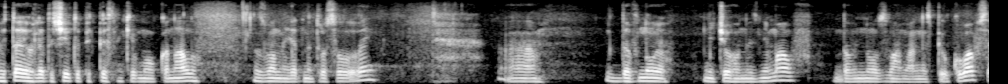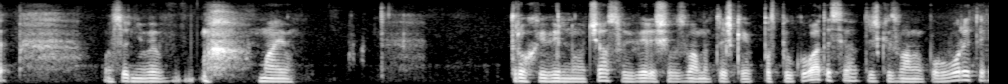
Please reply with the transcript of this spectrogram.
Вітаю глядачів та підписників мого каналу. З вами я Дмитро Соловей. Е, Давно нічого не знімав, давно з вами не спілкувався. Ось сьогодні ви маю трохи вільного часу і вирішив з вами трішки поспілкуватися, трішки з вами поговорити.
